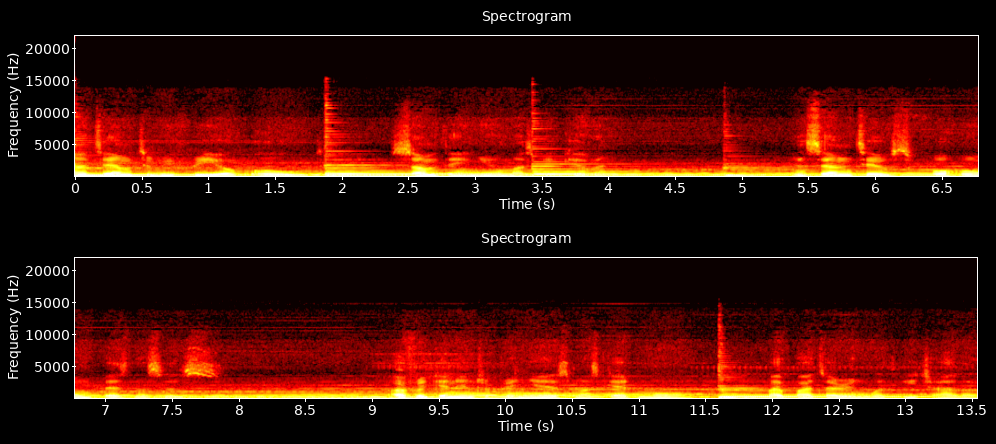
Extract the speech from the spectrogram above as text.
attempt to be free of old, something new must be given. Incentives for home businesses. African entrepreneurs must get more by bartering with each other.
